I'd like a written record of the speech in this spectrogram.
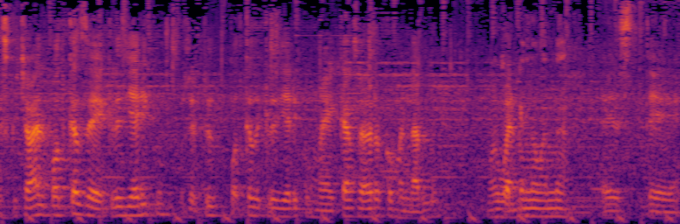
escuchaba el podcast de Chris Jericho. Por cierto, el podcast de Chris Jericho me he cansado de recomendarlo. Muy bueno. Banda. este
